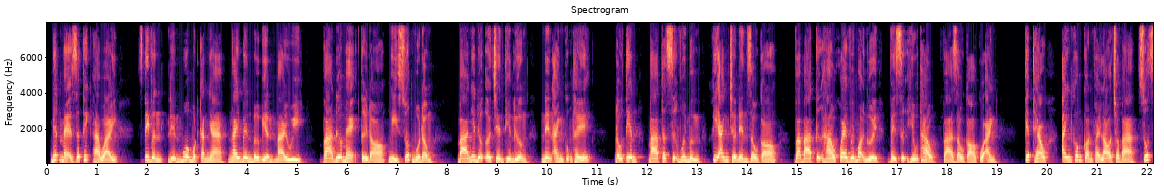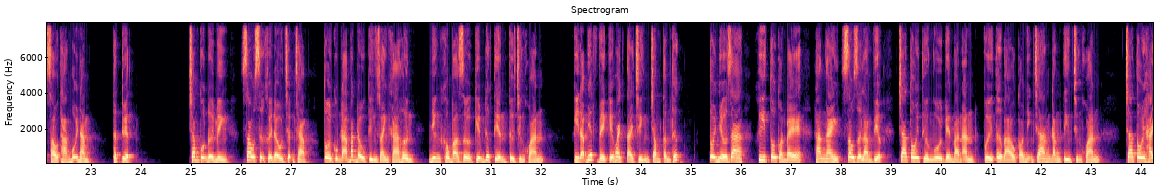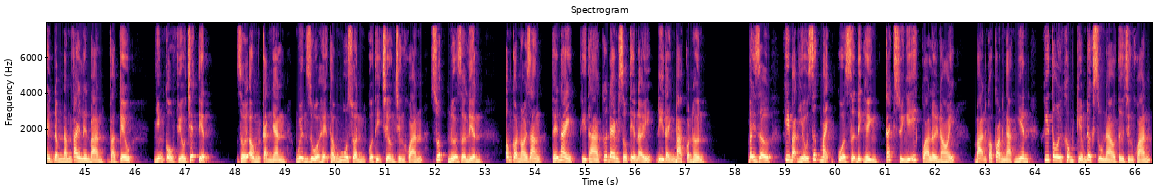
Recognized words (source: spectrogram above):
Biết mẹ rất thích Hawaii, Steven liền mua một căn nhà ngay bên bờ biển Maui và đưa mẹ tới đó nghỉ suốt mùa đông. Bà như được ở trên thiên đường nên anh cũng thế. Đầu tiên, bà thật sự vui mừng khi anh trở nên giàu có và bà tự hào khoe với mọi người về sự hiếu thảo và giàu có của anh. Tiếp theo, anh không còn phải lo cho bà suốt 6 tháng mỗi năm. Thật tuyệt! Trong cuộc đời mình, sau sự khởi đầu chậm chạp, tôi cũng đã bắt đầu kinh doanh khá hơn, nhưng không bao giờ kiếm được tiền từ chứng khoán. Khi đã biết về kế hoạch tài chính trong tâm thức, tôi nhớ ra khi tôi còn bé, hàng ngày sau giờ làm việc, cha tôi thường ngồi bên bàn ăn với tờ báo có những trang đăng tin chứng khoán. Cha tôi hay đấm nắm tay lên bàn và kêu, những cổ phiếu chết tiệt. Rồi ông cằn nhằn, nguyên rủa hệ thống ngu xuẩn của thị trường chứng khoán suốt nửa giờ liền. Ông còn nói rằng thế này thì thà cứ đem số tiền ấy đi đánh bạc còn hơn. Bây giờ, khi bạn hiểu sức mạnh của sự định hình, cách suy nghĩ qua lời nói, bạn có còn ngạc nhiên khi tôi không kiếm được xu nào từ chứng khoán.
